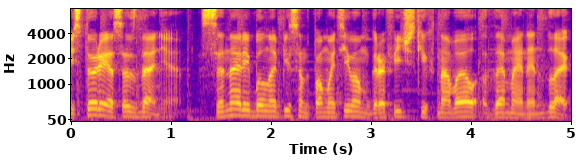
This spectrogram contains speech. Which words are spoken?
История создания. Сценарий был написан по мотивам графических новелл The Man in Black.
